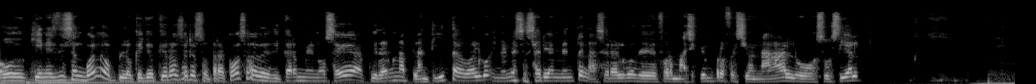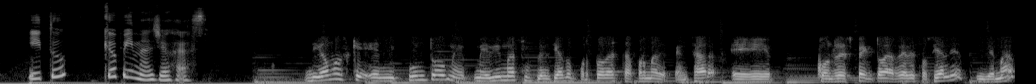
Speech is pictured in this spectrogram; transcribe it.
O quienes dicen, bueno, lo que yo quiero hacer es otra cosa, dedicarme, no sé, a cuidar una plantita o algo, y no necesariamente en hacer algo de formación profesional o social. ¿Y tú? ¿Qué opinas, Jojas? Digamos que en mi punto me, vi más influenciado por toda esta forma de pensar eh, con respecto a redes sociales y demás.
